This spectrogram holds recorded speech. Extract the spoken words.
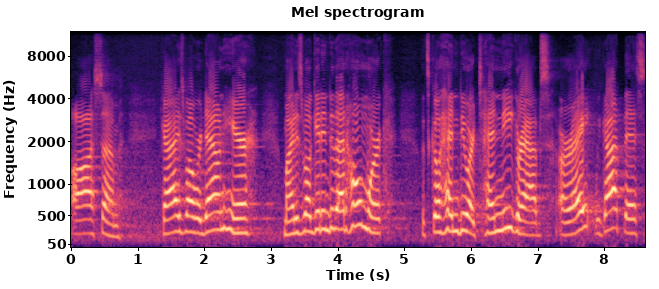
Awesome. Guys, while we're down here, might as well get into that homework. Let's go ahead and do our 10 knee grabs, all right? We got this.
